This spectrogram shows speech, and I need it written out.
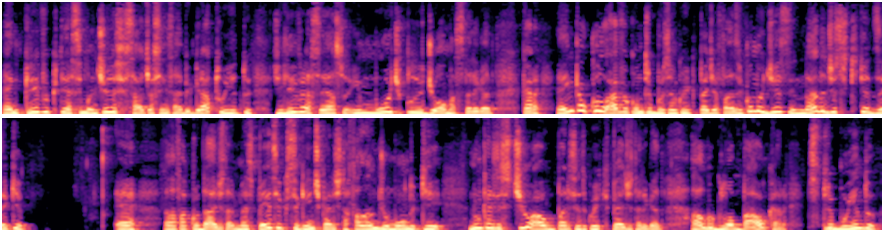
é incrível que tenha se mantido esse site assim, sabe? Gratuito, de livre acesso, em múltiplos idiomas, tá ligado? Cara, é incalculável a contribuição que o Wikipedia faz. E como eu disse, nada disso que quer dizer que é uma faculdade, sabe? Mas pense que é o seguinte, cara, a gente tá falando de um mundo que nunca existiu algo parecido com o Wikipedia, tá ligado? Algo global, cara, distribuindo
